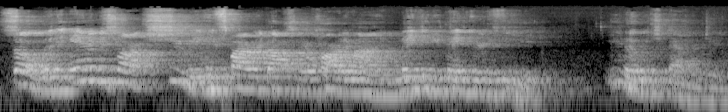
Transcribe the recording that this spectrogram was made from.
So when the enemy starts shooting his fiery darts in your heart and mind, making you think you're defeated, you know what you got to do.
